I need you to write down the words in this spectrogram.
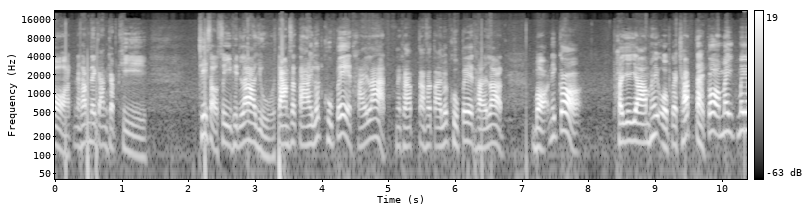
บอร์ดนะครับในการขับขี่ที่เสาซีพิลล่าอยู่ตามสไตล์รถคูเป้ท้ายลาดนะครับตามสไตล์รถคูเป้ท้ายลาดเบาะนี่ก็พยายามให้โอบกระชับ แต่ก็ไม่ไม่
